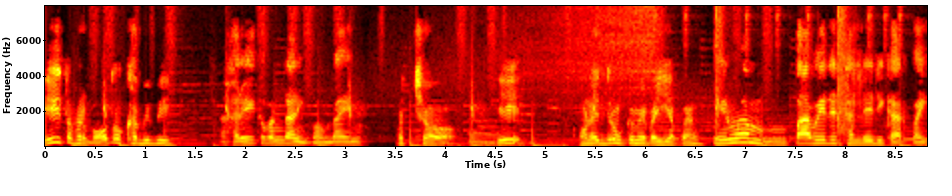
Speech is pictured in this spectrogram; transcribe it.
ਇਹ ਤਾਂ ਫਿਰ ਬਹੁਤ ਔਖਾ ਬੀਬੀ ਹਰੇਕ ਬੰਦਾ ਨਹੀਂ ਪਾਉਂਦਾ ਇਹਨੂੰ ਅੱਛਾ। ਇਹ ਹੁਣ ਇਧਰੋਂ ਕਿਵੇਂ ਪਈ ਆਪਾਂ ਇਹਨੂੰ? ਇਹਨੂੰ ਆ ਪਾਵੇ ਦੇ ਥੱਲੇ ਦੀ ਕਰ ਪਾਈ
